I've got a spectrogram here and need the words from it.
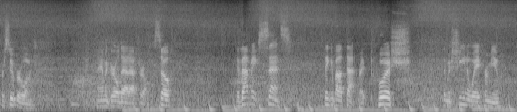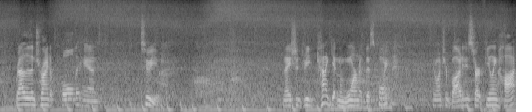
For Superwoman. I am a girl dad after all. So, if that makes sense, think about that, right? Push the machine away from you rather than trying to pull the hand to you. Now you should be kind of getting warm at this point. You want your body to start feeling hot,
